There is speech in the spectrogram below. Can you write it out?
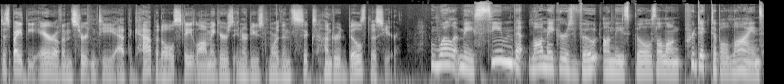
Despite the air of uncertainty at the Capitol, state lawmakers introduced more than 600 bills this year. While it may seem that lawmakers vote on these bills along predictable lines,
